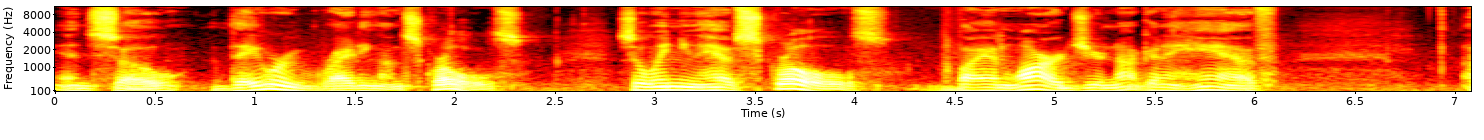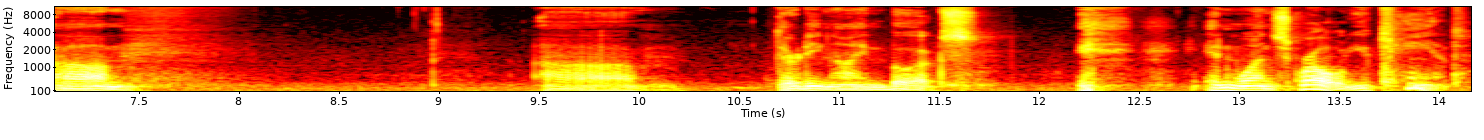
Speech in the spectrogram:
and so they were writing on scrolls. So when you have scrolls, by and large, you're not going to have um, uh, 39 books in one scroll. You can't.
